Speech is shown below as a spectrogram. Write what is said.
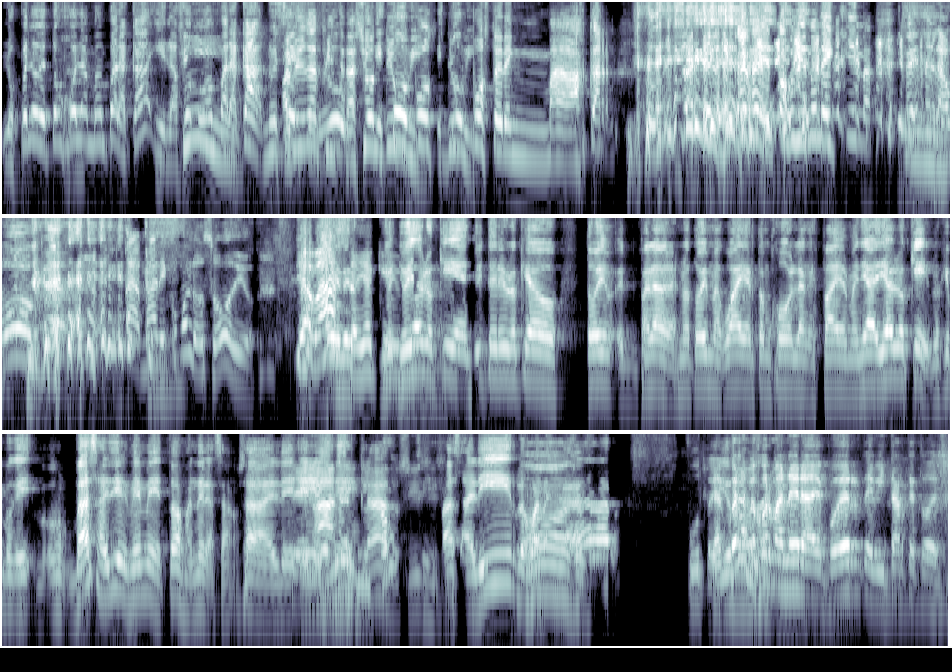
los pelos de Tom Holland van para acá y en la foto Sí. van para acá. No es Había una filtración Es de un, post- de póster en Madagascar donde sale la cara de Toby en una esquina. Cállate la boca. Puta madre, ¿cómo los odio? Ya basta, ya que. yo, yo ya bloqueé, en Twitter he bloqueado todo, eh, palabras, ¿no? Tobey Maguire, Tom Holland, Spider-Man, ya, ya bloqueé, bloqueé, porque va a salir el meme de todas maneras, ¿ah? O sea, el de... Sí. el Ah, sí, claro, sí, sí. sí. Va a salir, lo van a No, cagar. Puta, ¿Cuál es la no- mejor manera de poder evitarte todo eso?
